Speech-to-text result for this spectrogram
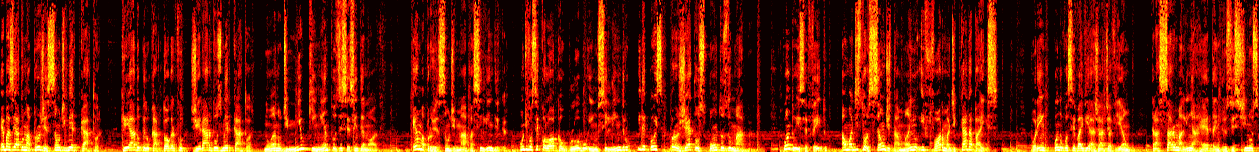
é baseado na projeção de Mercator, criado pelo cartógrafo Gerardus Mercator no ano de 1569. É uma projeção de mapa cilíndrica, onde você coloca o globo em um cilindro e depois projeta os pontos do mapa. Quando isso é feito, há uma distorção de tamanho e forma de cada país. Porém, quando você vai viajar de avião, Traçar uma linha reta entre os destinos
